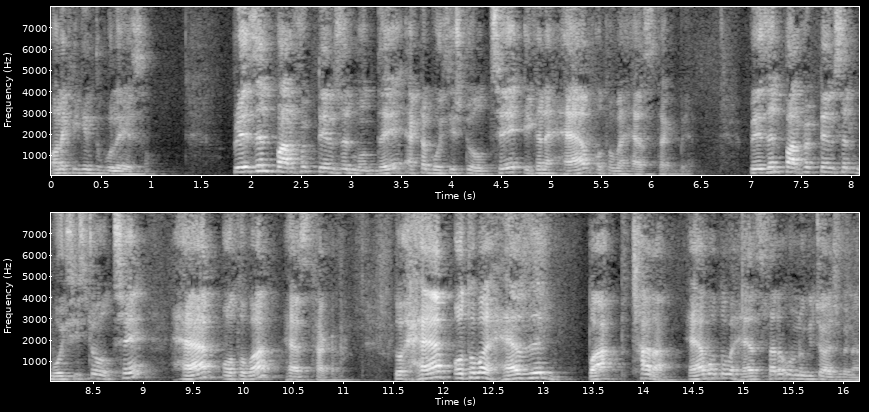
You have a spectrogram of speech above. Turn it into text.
অনেকে কিন্তু ভুলে গেছো। প্রেজেন্ট পারফেক্ট টেন্সের মধ্যে একটা বৈশিষ্ট্য হচ্ছে এখানে হ্যাভ অথবা হ্যাজ থাকবে। প্রেজেন্ট পারফেক্ট টেন্সের বৈশিষ্ট্য হচ্ছে হ্যাভ অথবা হ্যাজ থাকা। তো হ্যাভ অথবা হ্যাজ এর বাদ ছাড়া হ্যাভ অথবা হ্যাজ ছাড়া অন্য কিছু আসবে না।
